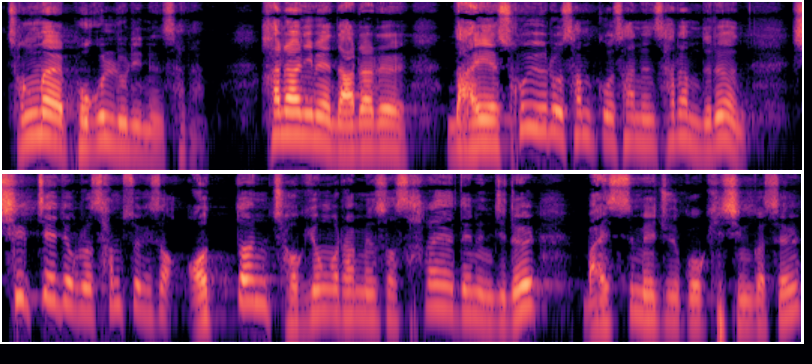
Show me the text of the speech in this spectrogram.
정말 복을 누리는 사람, 하나님의 나라를 나의 소유로 삼고 사는 사람들은 실제적으로 삶 속에서 어떤 적용을 하면서 살아야 되는지를 말씀해 주고 계신 것을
